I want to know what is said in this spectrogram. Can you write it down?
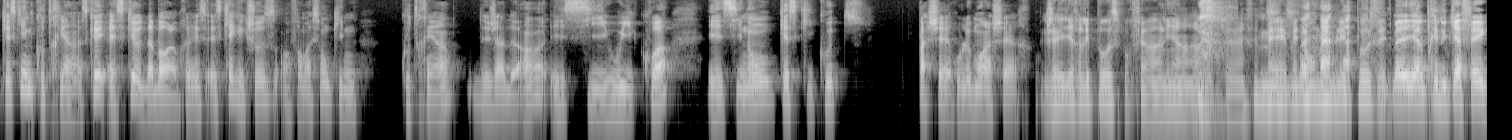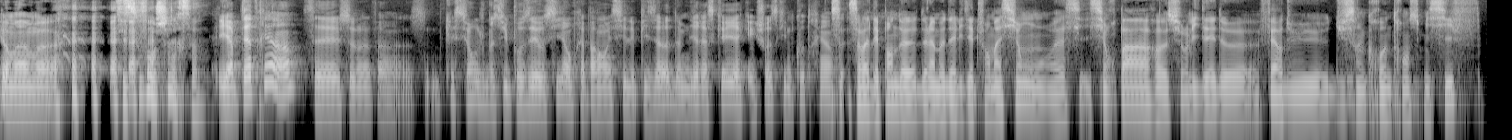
Qu'est-ce qui ne coûte rien? Est-ce que, est que d'abord, est-ce qu'il y a quelque chose en formation qui ne coûte rien, déjà de 1 Et si oui, quoi? Et sinon, qu'est-ce qui coûte pas cher ou le moins cher. J'allais dire les pauses pour faire un lien, hein, euh, mais, mais, non, même les pauses. mais il y a le prix du café quand même. c'est souvent cher ça. Il y a peut-être rien. Hein. C'est une question que je me suis posée aussi en préparant ici l'épisode, de me dire est-ce qu'il y a quelque chose qui ne coûte rien? Ça, va dépendre de, la modalité de formation. Euh, si, on repart euh, sur l'idée de faire du, du synchrone transmissif,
